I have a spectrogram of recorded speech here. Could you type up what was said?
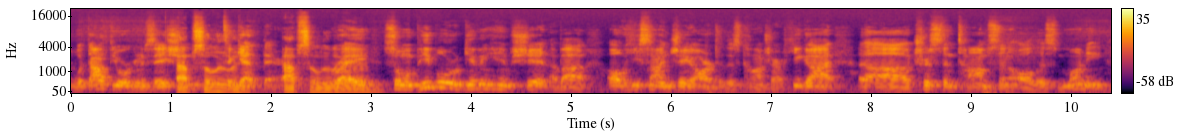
without the organization Absolutely. to get there. Absolutely, Right? man. So when people were giving him shit about, oh, he signed JR to this contract, he got uh, Tristan Thompson all this money.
